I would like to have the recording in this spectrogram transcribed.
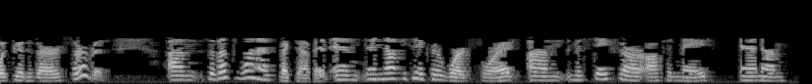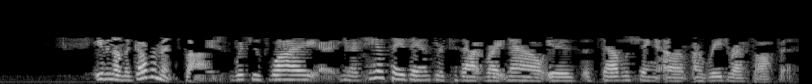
what good is our service? Um, so that's one aspect of it, and, and not to take their word for it. Um, mistakes are often made, and um, even on the government side, which is why you know TSA's answer to that right now is establishing a, a redress office,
